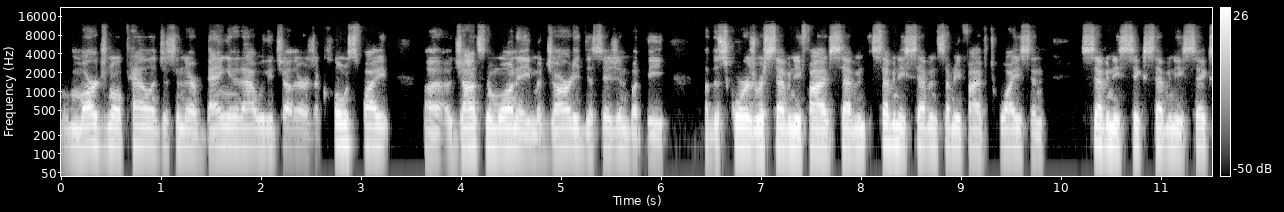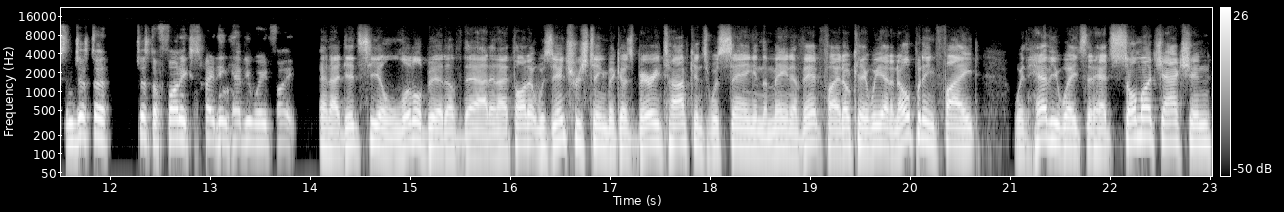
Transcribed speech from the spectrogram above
marginal talent just in there banging it out with each other. It was a close fight. Uh, Johnson won a majority decision, but the uh, the scores were 75, 7, 77, 75 twice and 76, 76. And just a just a fun, exciting heavyweight fight. And I did see a little bit of that. And I thought it was interesting because Barry Tompkins was saying in the main event fight, okay, we had an opening fight with heavyweights that had so much action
